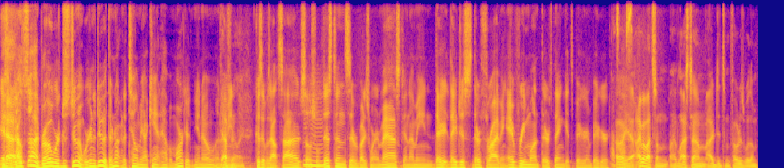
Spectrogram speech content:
He's like, Yeah. outside, bro. We're just doing it. We're gonna do it. They're not gonna tell me I can't have a market. You know, and I Definitely. mean, because it was outside, social distance, everybody's wearing masks, and I mean, they they just they're thriving. Every month, their thing gets bigger and bigger. That's oh awesome. yeah, I bought some uh, last time. I did some photos with them,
